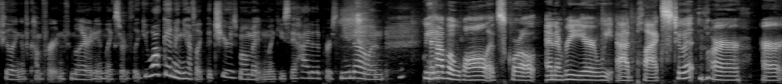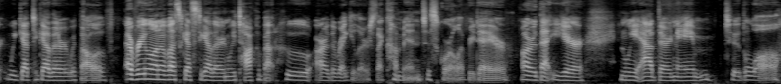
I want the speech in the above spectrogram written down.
feeling of comfort and familiarity and like sort of like you walk in and you have like the cheers moment and like you say hi to the person you know and We And- have a wall at Sqirl, and every year we add plaques to it. Our our we get together with all of every one of us gets together, and we talk about who are the regulars that come in to Sqirl every day or or that year, and we add their name to the wall.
